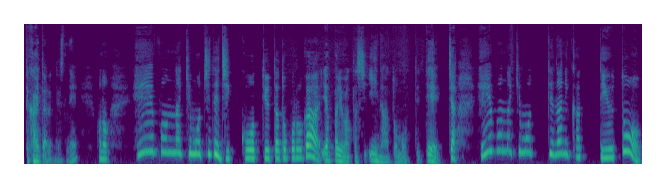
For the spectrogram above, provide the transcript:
て書いてあるんですね。この平凡な気持ちで実行って言ったところが、やっぱり私いいなと思ってて、じゃあ平凡な気持ちって何かっっていうと、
